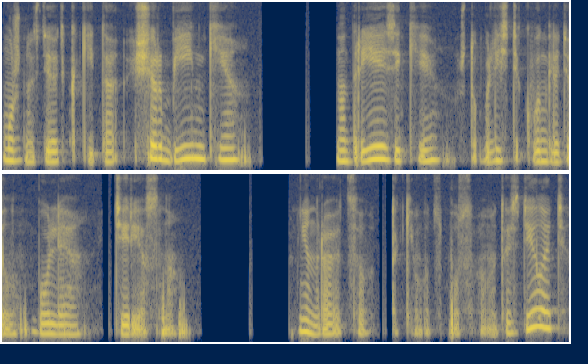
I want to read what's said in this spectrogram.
Можно сделать какие-то щербинки, надрезики, чтобы листик выглядел более интересно. Мне нравится вот таким вот способом это сделать.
